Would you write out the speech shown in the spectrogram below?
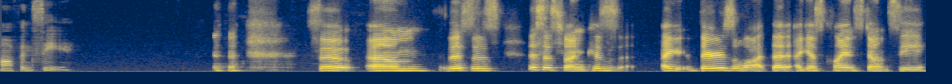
often see? so um, this is this is fun because I there's a lot that I guess clients don't see,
